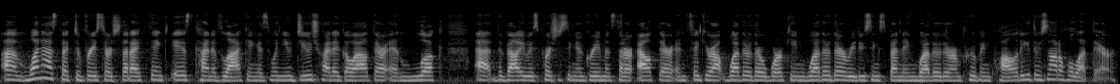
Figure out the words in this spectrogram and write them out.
um, one aspect of research that I think is kind of lacking is when you do try to go out there and look at the value-based purchasing agreements that are out there and figure out whether they're working, whether they're reducing spending, whether they're improving quality, there's not a whole lot there.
